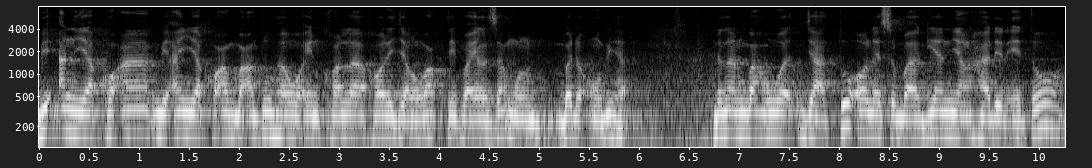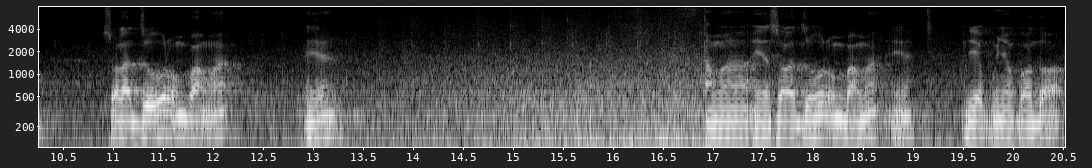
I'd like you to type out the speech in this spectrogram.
Bi an yaqa'a bi an yaqa'a ba'daha wa in khala kharijal waqti fa yalzamul bada'u biha dengan bahwa jatuh oleh sebagian yang hadir itu sholat zuhur umpama ya. Sama ya sholat zuhur umpama ya. Dia punya kodok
